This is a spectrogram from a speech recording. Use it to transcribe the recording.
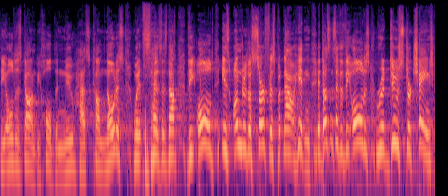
The old is gone. Behold, the new has come. Notice when it says it's not the old is under the surface but now hidden. It doesn't say that the old is reduced or changed.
